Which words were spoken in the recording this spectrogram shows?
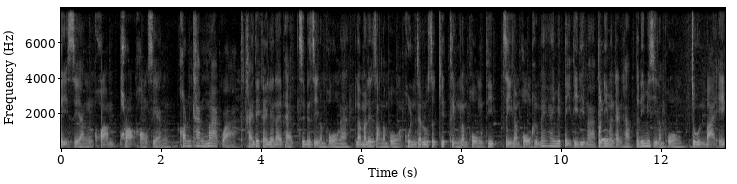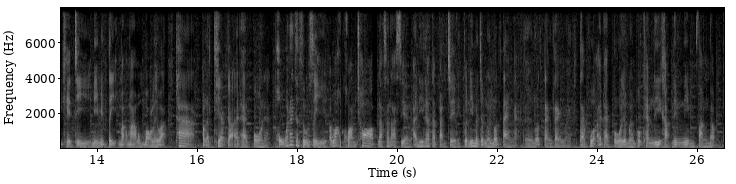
ติเสียงความเพราะของเสียงค่อนข้างมากกว่า ใครที่เคยเล่น iPad ซึ่งเป็น4ลำโพงนะแล้วมาเล่น 2ลำโพงคุณจะรู้สึกคิดถึงลำโพงที่ 4ลำโพง คือไม่ให้มิติที่ดีมาก ตัวนี้เหมือนกันครับ ตัวนี้มี 4ลำโพง จูน by AKG มีมิติมากๆ ผมบอกเลยว่า ถ้าเปิดเทียบกับ iPad Pro เนี่ยผมว่าน่าจะสูสีแต่ว่าความชอบลักษณะเสียง อันนี้แล้วแต่ปัจเจกตัวนี้มันจะเหมือนรถแต่งอะเออรถแต่งแต่งหน่อยแต่พวก iPad Pro จะเหมือนพวก Camry ครับนิ่มๆฟังแบบเ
